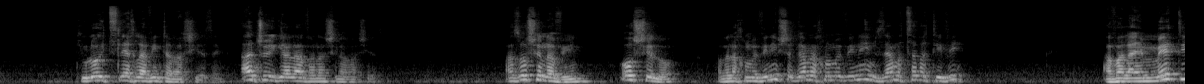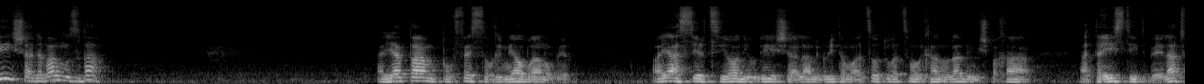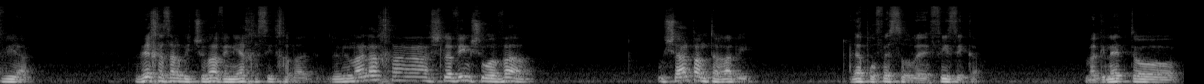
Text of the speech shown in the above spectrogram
כי הוא לא הצליח להבין את הרש"י הזה, עד שהוא הגיע להבנה של הרש"י הזה. אז או שנבין, או שלא, אבל אנחנו מבינים שגם אנחנו מבינים, זה המצב הטבעי. אבל האמת היא שהדבר מוסבר. היה פעם פרופסור ירמיהו ברנובר. היה אסיר ציון, יהודי שעלה מברית המועצות, הוא עצמו בכלל נולד במשפחה אתאיסטית בלטביה, וחזר בתשובה ונהיה חסיד חב"ד. ובמהלך השלבים שהוא עבר, הוא שאל פעם את הרבי, היה פרופסור לפיזיקה, מגנטו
